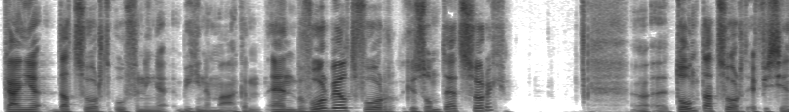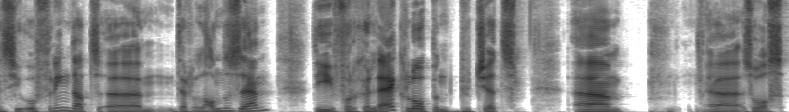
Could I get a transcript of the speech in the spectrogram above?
kan je dat soort oefeningen beginnen maken. En bijvoorbeeld voor gezondheidszorg. Uh, toont dat soort efficiëntieoefening dat uh, er landen zijn die voor gelijklopend budget uh, zoals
